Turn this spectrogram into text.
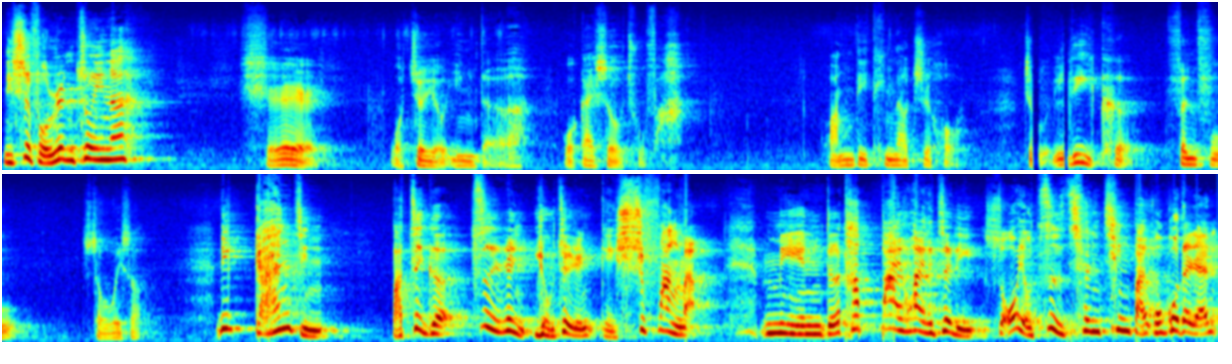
你是否认罪呢？是，我罪有应得，我该受处罚。皇帝听到之后，就立刻吩咐守卫说：“你赶紧把这个自认有罪人给释放了，免得他败坏了这里所有自称清白无辜的人。”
